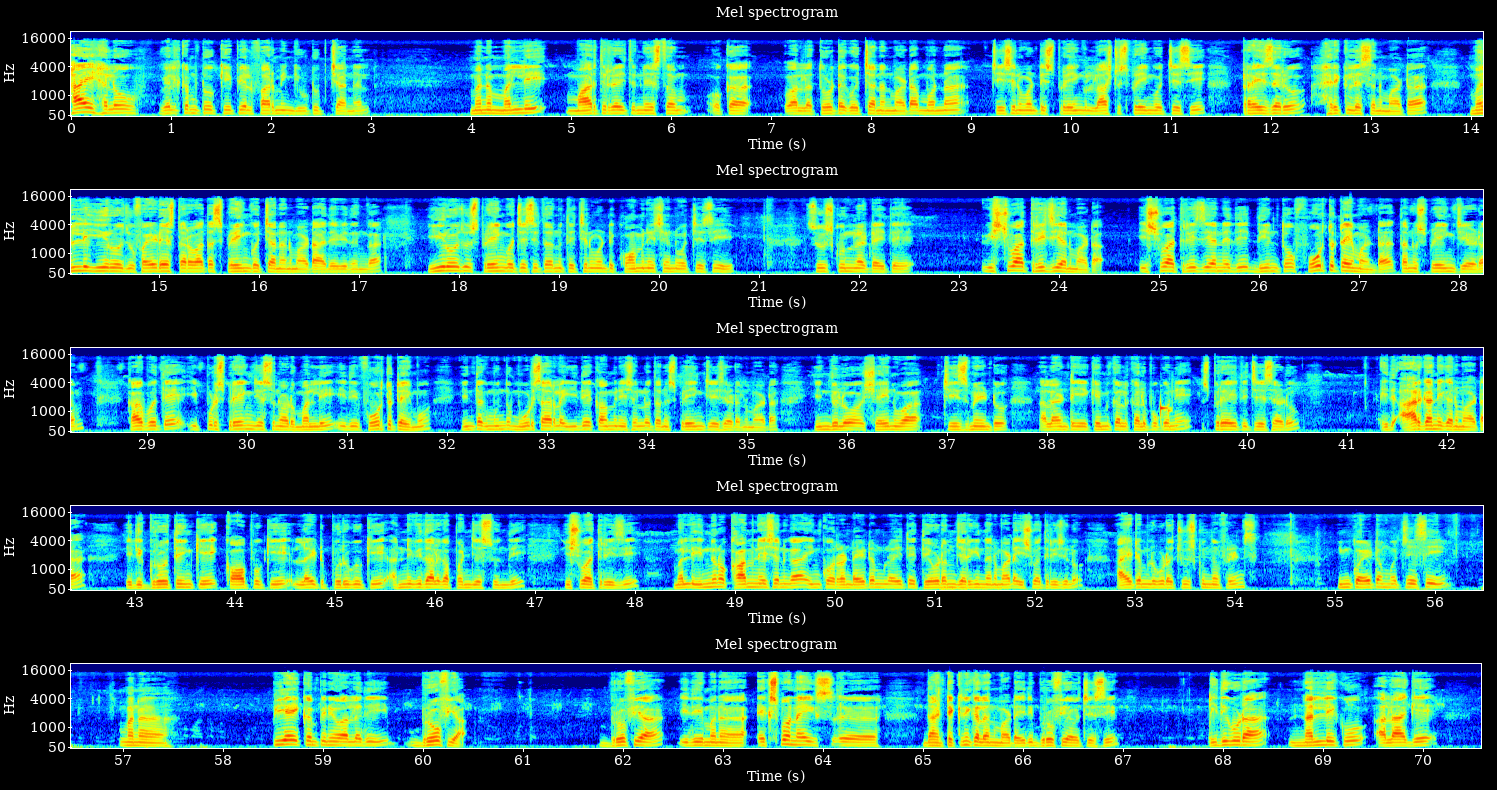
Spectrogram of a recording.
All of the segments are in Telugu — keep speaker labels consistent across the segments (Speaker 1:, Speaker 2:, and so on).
Speaker 1: Hi hello welcome to KPL farming YouTube channel. మనం మళ్ళీ మారుతి రైతు నేస్తాం ఒక వాళ్ళ తోటకి వచ్చానమాట మొన్న చేసినటువంటి స్ప్రేయింగ్ లాస్ట్ స్ప్రేయింగ్ వచ్చేసి ట్రైజరు హెరిక్లెస్ అనమాట మళ్ళీ ఈరోజు ఫైవ్ డేస్ తర్వాత స్ప్రేయింగ్ వచ్చానమాట అదేవిధంగా ఈరోజు స్ప్రేయింగ్ వచ్చేసి తను తెచ్చినటువంటి కాంబినేషన్ వచ్చేసి చూసుకున్నట్టయితే విశ్వ త్రీ జీ అనమాట విశ్వ త్రీ జీ అనేది దీంతో ఫోర్త్ టైం అంట తను స్ప్రేయింగ్ చేయడం. కాకపోతే ఇప్పుడు స్ప్రేయింగ్ చేస్తున్నాడు మళ్ళీ. ఇది ఫోర్త్ టైము. ఇంతకుముందు మూడు సార్లు ఇదే కాంబినేషన్లో తను స్ప్రేయింగ్ చేశాడనమాట. ఇందులో షైన్వా చీజ్మెంట్ అలాంటి కెమికల్ కలుపుకొని స్ప్రే అయితే చేశాడు. ఇది ఆర్గానిక్ అనమాట. ఇది గ్రోతింగ్కి కాపుకి లైట్ పురుగుకి అన్ని విధాలుగా పనిచేస్తుంది ఇష్వా త్రీజీ. మళ్ళీ ఇందులో కాంబినేషన్గా ఇంకో రెండు ఐటెంలు అయితే తేవడం జరిగిందనమాట ఇష్వా త్రీజీలో. ఆ ఐటెంలు కూడా చూసుకుందాం ఫ్రెండ్స్. ఇంకో ఐటెం వచ్చేసి మన పిఐ కంపెనీ వాళ్ళది బ్రోఫియా బ్రోఫియా ఇది మన ఎక్స్పోనైక్స్ దాని టెక్నికల్ అనమాట ఇది బ్రోఫియా వచ్చేసి. ఇది కూడా నల్లికు అలాగే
